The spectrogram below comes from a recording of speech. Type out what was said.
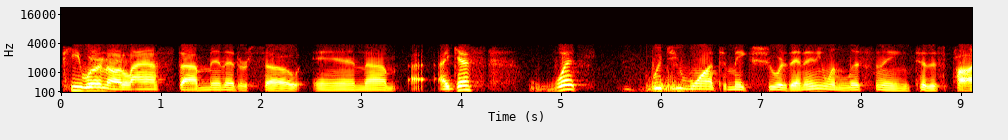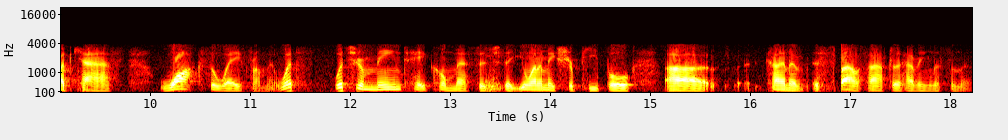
P, we're in our last uh, minute or so, and um, I guess what would you want to make sure that anyone listening to this podcast walks away from it? What's what's your main take home message that you want to make sure people uh, kind of espouse after having listened to this?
